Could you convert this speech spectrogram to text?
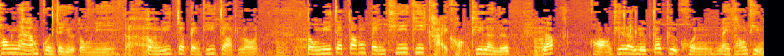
ห้องน้ำควรจะอยู่ตรงนี้ อ่าฮะตรงนี้จะเป็นที่จอดรถอือฮะตรงนี้จะต้องเป็นที่ที่ขายของที่ระลึกอืมแล้วของที่ระลึกก็คือคนในท้องถิ่น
